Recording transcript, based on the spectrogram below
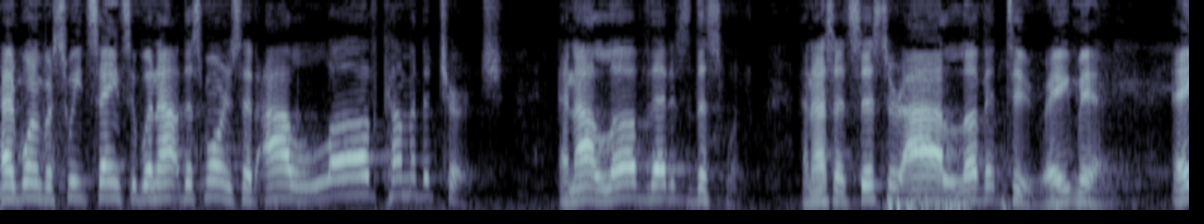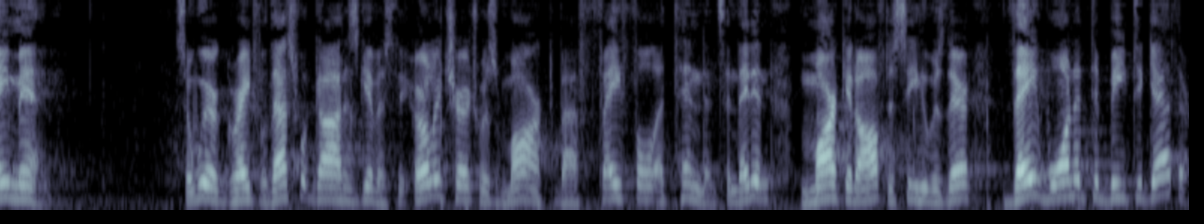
I had one of our sweet saints that went out this morning and said, I love coming to church. And I love that it's this one. And I said, Sister, I love it too. Amen. Amen. So we are grateful. That's what God has given us. The early church was marked by faithful attendance, and they didn't mark it off to see who was there. They wanted to be together,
